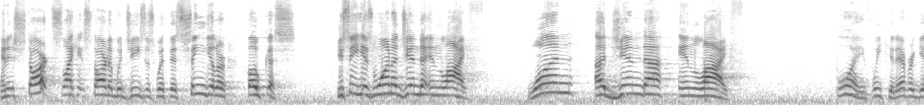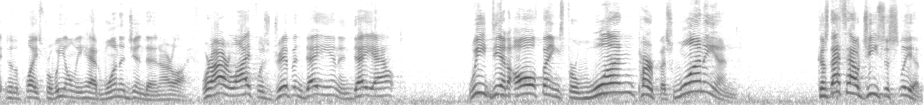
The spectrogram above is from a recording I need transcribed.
And it starts like it started with Jesus with this singular focus. You see, his one agenda in life. One agenda in life. Boy, if we could ever get to the place where we only had one agenda in our life, where our life was driven day in and day out, we did all things for one purpose, one end Because that's how Jesus lived.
